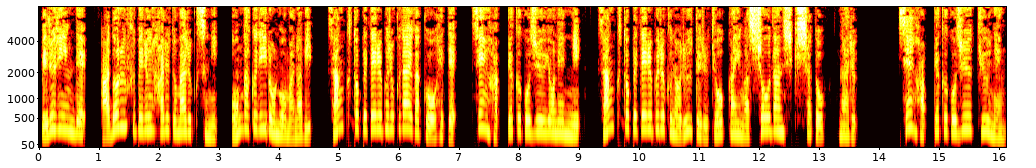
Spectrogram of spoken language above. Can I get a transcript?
ベルリンでアドルフ・ベルンハルト・マルクスに音楽理論を学び、サンクトペテルブルク大学を経て、1854年にサンクトペテルブルクのルーテル教会合唱団指揮者となる。1859年、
